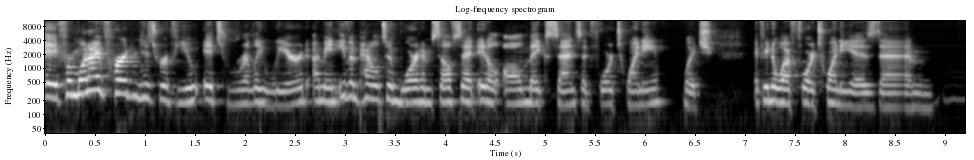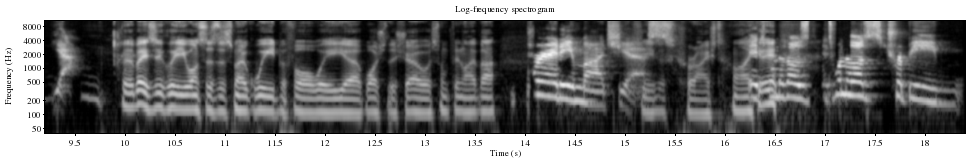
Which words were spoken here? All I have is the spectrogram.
it, from what I've heard in his review, it's really weird. I mean, even Pendleton Ward himself said it'll all make sense at 420, which, if you know what 420 is, then yeah. So basically, he wants us to smoke weed before we uh, watch the show or something like that. Pretty much, yes. Jesus Christ! Like, it's it, one of those. It's one of those trippy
